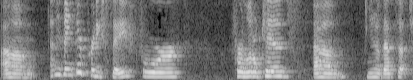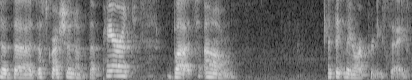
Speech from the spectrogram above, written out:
Um, and I think they're pretty safe for for little kids, um, you know, that's up to the discretion of the parent, but um, I think they are pretty safe.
